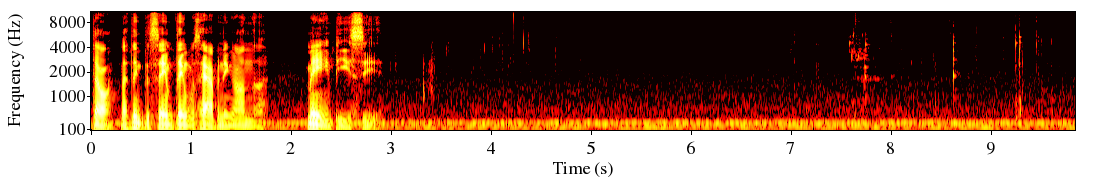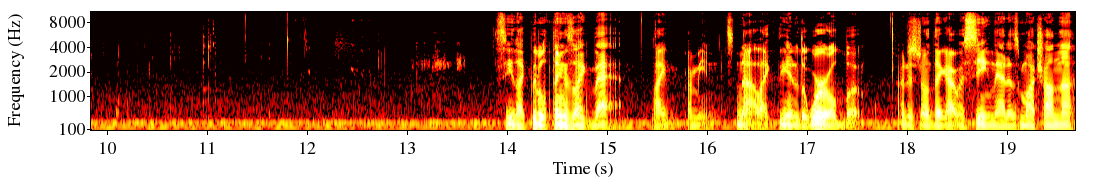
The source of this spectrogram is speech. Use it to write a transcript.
Though, I think the same thing was happening on the main PC. See, like little things like that. Like, I mean, it's not like the end of the world, but I just don't think I was seeing that as much on the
